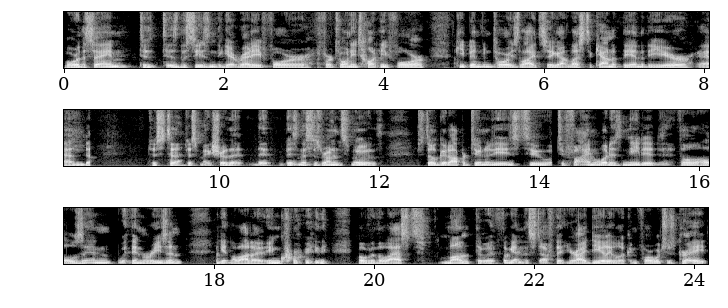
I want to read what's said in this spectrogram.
more of the same. Tis the season to get ready for for 2024. Keep inventories light, so you got less to count at the end of the year, and uh, just to just make sure that that business is running smooth. Still good opportunities to to find what is needed, fill the holes in within reason. Getting a lot of inquiry over the last month with again the stuff that you're ideally looking for, which is great,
